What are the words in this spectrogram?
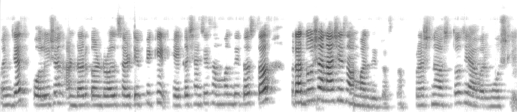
म्हणजेच पोल्युशन अंडर कंट्रोल सर्टिफिकेट हे कशाशी संबंधित असतं? प्रदूषणाशी संबंधित असतं. प्रश्न असतोच यावर मोस्टली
